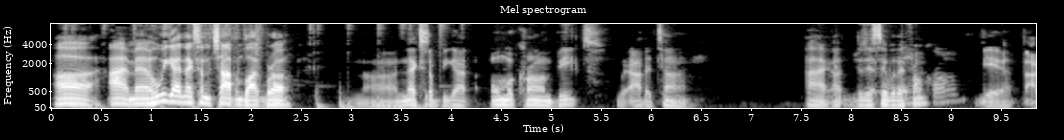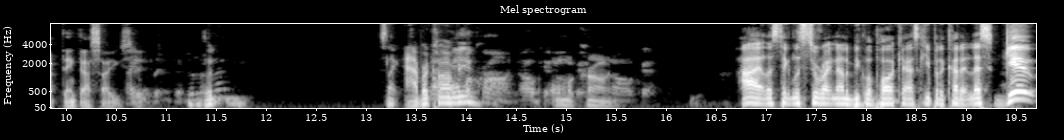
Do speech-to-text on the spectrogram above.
Uh, all right, man. Who we got next on the chopping block, bro? Uh, next up, we got Omicron Beats. We're out of time. All right, uh, did they say where they're from? Yeah, I think that's how you say it. It's like Abercrombie. Omicron. Okay. Omicron. Oh, okay. All right, let's take a listen to it right now. The Beat Club podcast. Keep it or cut it. Let's go.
